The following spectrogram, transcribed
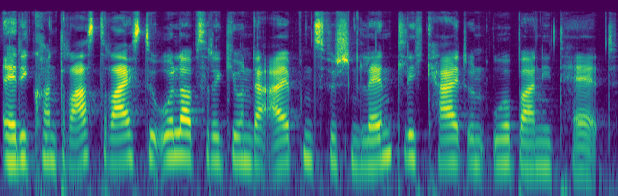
äh, die kontrastreichste Urlaubsregion der Alpen zwischen Ländlichkeit und Urbanität.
